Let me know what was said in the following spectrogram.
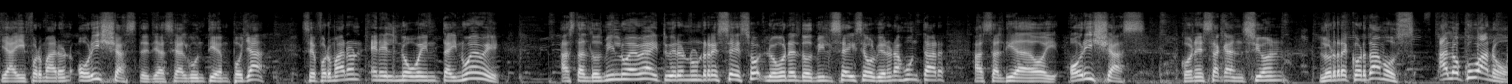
Y ahí formaron Orishas desde hace algún tiempo ya. Se formaron en el 99. Hasta el 2009 ahí tuvieron un receso. Luego en el 2006 se volvieron a juntar hasta el día de hoy. Orishas. Con esta canción lo recordamos a lo cubano.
